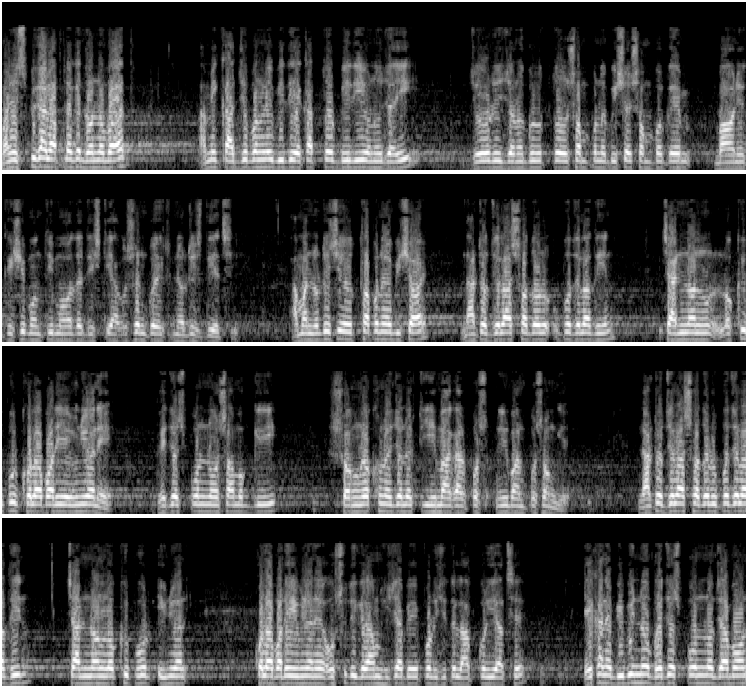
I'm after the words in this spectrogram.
মানে স্পিকার, আপনাকে ধন্যবাদ। আমি কার্যপ্রণালী বিধি একাত্তর বিধি অনুযায়ী জরুরি জনগুরুত্ব সম্পন্ন বিষয় সম্পর্কে মাননীয় কৃষিমন্ত্রী মহোদয় দৃষ্টি আকর্ষণ করে একটি নোটিশ দিয়েছি। আমার নোটিশের উত্থাপনের বিষয়, নাটোর জেলা সদর উপজেলাধীন চার নং লক্ষ্মীপুর খোলাপাড়ি ইউনিয়নে ভেষজ পণ্য সামগ্রী সংরক্ষণের জন্য একটি হিমাগার নির্মাণ প্রসঙ্গে। নাটোর জেলা সদর উপজেলাধীন চার নং লক্ষ্মীপুর ইউনিয়ন কোলাবাড়ি ইউনিয়নে ওষুধি গ্রাম হিসাবে পরিচিতি লাভ করিয়াছে। এখানে বিভিন্ন ভেষজ পণ্য যেমন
